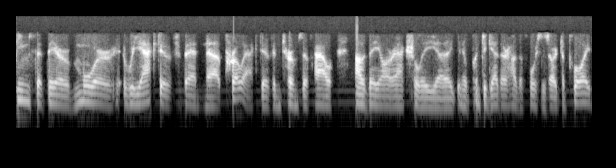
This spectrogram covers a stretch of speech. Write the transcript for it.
seems that they are more reactive than uh, proactive in terms of how how they are actually, uh, you know put together, how the forces are deployed,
